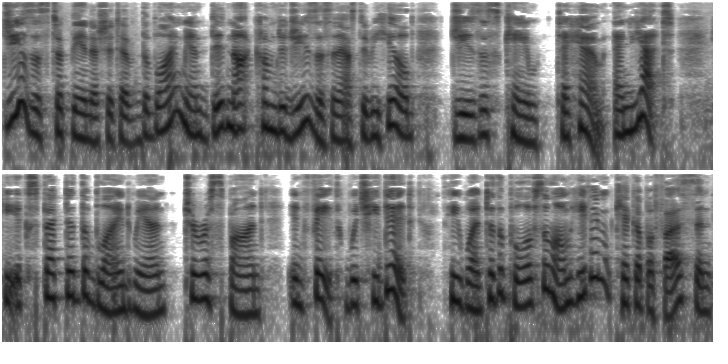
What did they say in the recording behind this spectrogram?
Jesus took the initiative. The blind man did not come to Jesus and ask to be healed. Jesus came to him. And yet he expected the blind man to respond in faith, which he did. He went to the pool of Siloam. He didn't kick up a fuss and,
